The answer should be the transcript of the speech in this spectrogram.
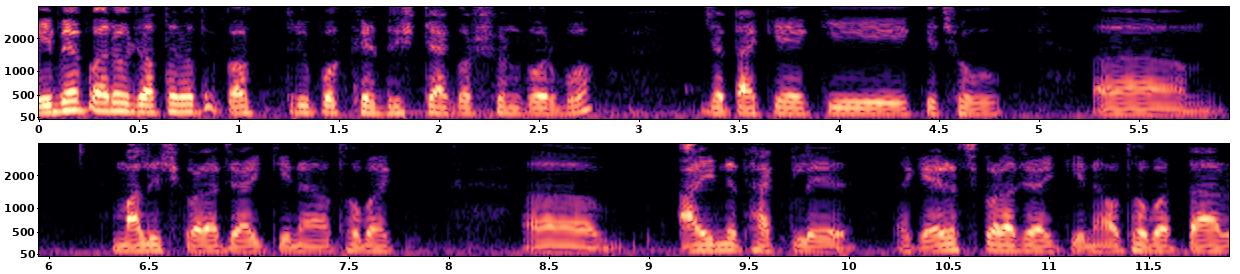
এই ব্যাপারেও যথাযথ কর্তৃপক্ষের দৃষ্টি আকর্ষণ করব যে তাকে কি কিছু মালিশ করা যায় কিনা অথবা আইনে থাকলে তাকে অ্যারেস্ট করা যায় কিনা অথবা তার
